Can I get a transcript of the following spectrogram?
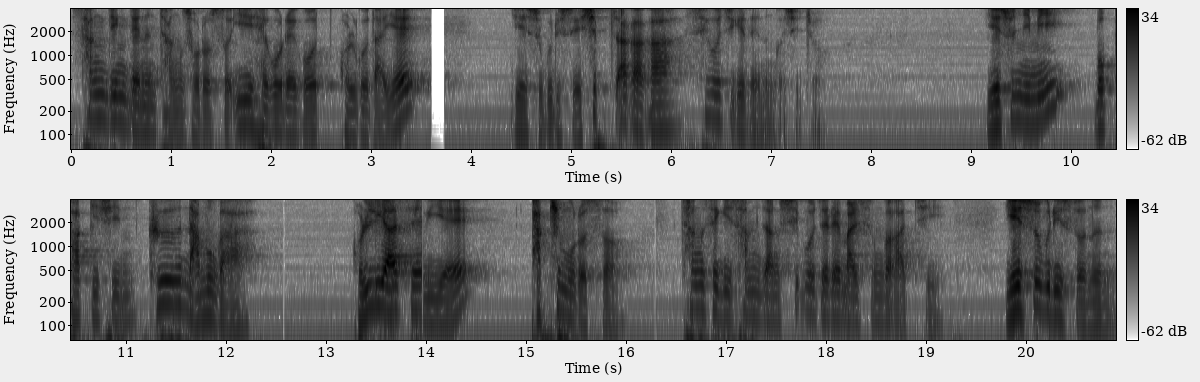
상징되는 장소로서 이 해골의 곳 골고다에 예수 그리스도의 십자가가 세워지게 되는 것이죠. 예수님이 못 박히신 그 나무가 골리앗의 위에 박힘으로써 창세기 3장 15절의 말씀과 같이 예수 그리스도는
